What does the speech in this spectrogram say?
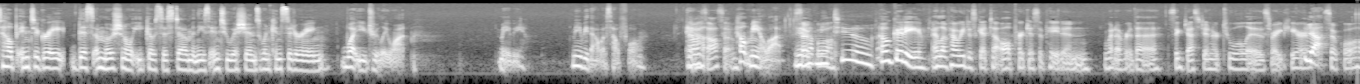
to help integrate this emotional ecosystem and these intuitions when considering what you truly want. Maybe. Maybe that was helpful. That It was hel- awesome. Helped me a lot. So yeah, cool. me too. Oh, goody. I love how we just get to all participate in whatever the suggestion or tool is right here. Yeah. So cool.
